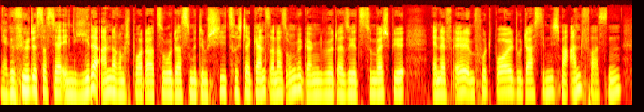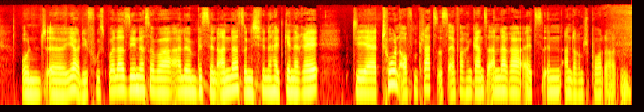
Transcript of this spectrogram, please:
Ja, gefühlt ist das ja in jeder anderen Sportart so, dass mit dem Schiedsrichter ganz anders umgegangen wird. Also jetzt zum Beispiel NFL im Football, du darfst ihn nicht mal anfassen. Und äh, ja, die Fußballer sehen das aber alle ein bisschen anders. Und ich finde halt generell, der Ton auf dem Platz ist einfach ein ganz anderer als in anderen Sportarten.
